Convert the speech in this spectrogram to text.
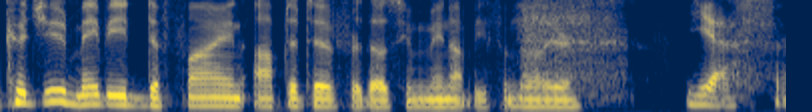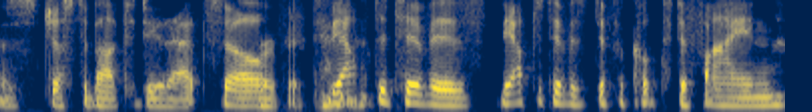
Could you maybe define optative for those who may not be familiar? Yes, I was just about to do that. So Perfect. the optative is the optative is difficult to define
